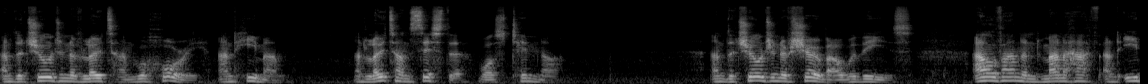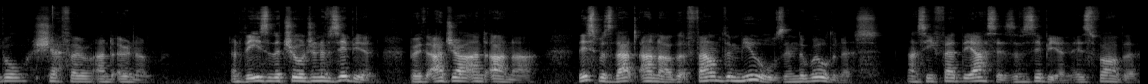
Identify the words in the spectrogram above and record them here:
And the children of Lotan were Hori and Hemam, and Lotan's sister was Timnah. And the children of Shobal were these Alvan and Manahath and Ebal, Shepho and Onam. And these are the children of Zibeon, both Ajah and Anah. This was that Anah that found the mules in the wilderness, as he fed the asses of Zibeon his father.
